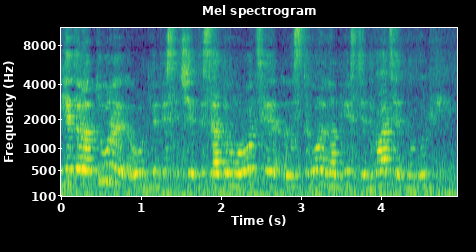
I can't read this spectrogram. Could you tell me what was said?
літератури у 2010 році створено 220 нових фільмів.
